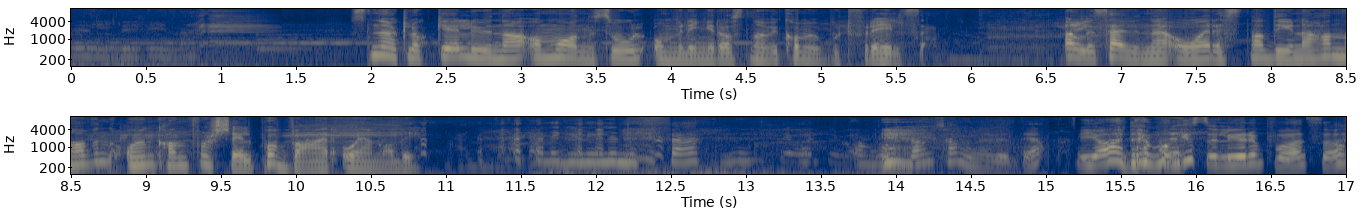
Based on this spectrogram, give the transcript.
Veldig fine. Snøklokke, luna og månesol omringer oss når vi kommer bort for å hilse. Alle sauene og resten av dyrene har navn, og hun kan forskjell på hver og en av de. Her ligger lille Nuffe. Hvordan savner du det? Ja, det er mange som lurer på, altså.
